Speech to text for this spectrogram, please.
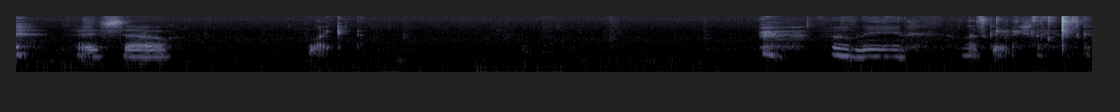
god. That is so like Oh man. That's good actually. That's good.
